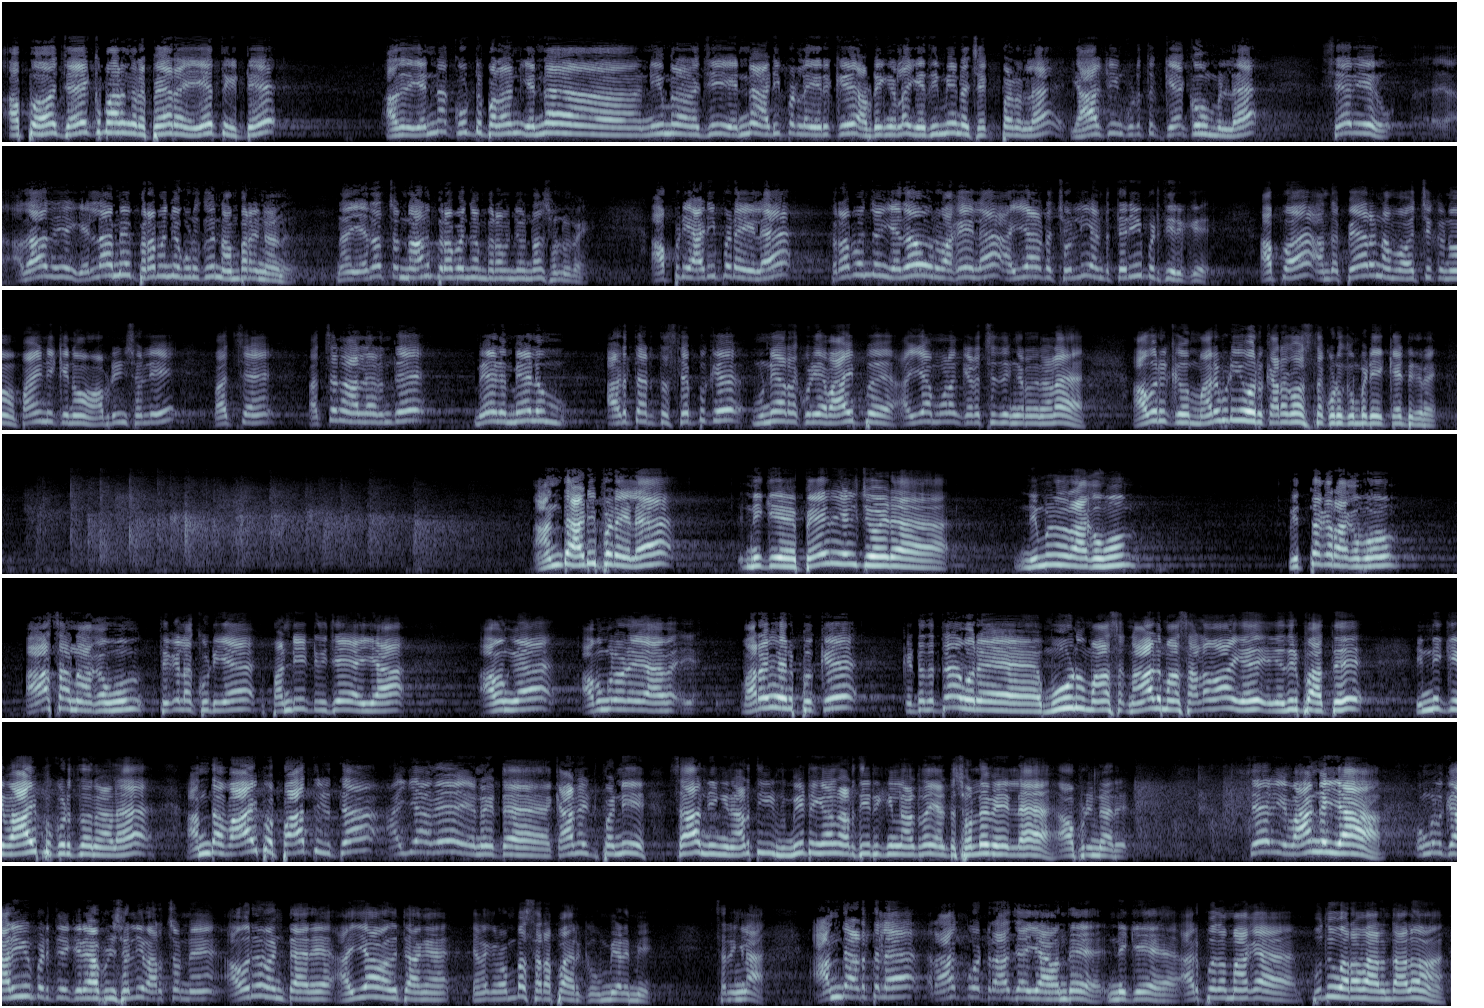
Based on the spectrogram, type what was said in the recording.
அப்போ ஜெயக்குமாருங்கிற பேரை ஏற்றுக்கிட்டு அது என்ன கூட்டு பலன் என்ன நியூமராலஜி என்ன அடிப்படையில் இருக்குது அப்படிங்கிறலாம் எதுவுமே நான் செக் பண்ணல. யார்கிட்டையும் கொடுத்து கேட்கவும் இல்லை. சரி அதாவது எல்லாமே பிரபஞ்சம் கொடுக்குது நம்புறேன் நான். நான் எதை சொன்னாலும் பிரபஞ்சம் பிரபஞ்சம் தான் சொல்லுவேன். அப்படி அடிப்படையில் பிரபஞ்சம் ஏதோ ஒரு வகையில் ஐயாட்ட சொல்லி என்கிட்ட தெரியப்படுத்தியிருக்கு. அப்போ அந்த பேரை நம்ம வச்சுக்கணும் பயணிக்கணும் அப்படின்னு சொல்லி வச்சேன். வச்ச நாள்லேருந்து மேலும் மேலும் அடுத்தடுத்த ஸ்டெப்புக்கு முன்னேறக்கூடிய வாய்ப்பு ஐயா மூலம் கிடைச்சதுங்கிறதுனால அவருக்கு மறுபடியும் ஒரு கரகோஷத்தை கொடுக்கும்படி கேட்டுக்கிறேன். அந்த அடிப்படையில் இன்னைக்கு பேரியல் ஜோட நிபுணராகவும் வித்தகராகவும் ஆசானாகவும் திகழக்கூடிய பண்டிட் விஜய் ஐயா அவங்க அவங்களுடைய வரவேற்புக்கு கிட்டத்தட்ட ஒரு மூணு மாதம் நாலு மாதம் அளவாக எ எதிர்பார்த்து இன்னைக்கு வாய்ப்பு கொடுத்ததுனால அந்த வாய்ப்பை பார்த்துட்டு தான் ஐயாவே என்கிட்ட கான்டாக்ட் பண்ணி சார் நீங்கள் நடத்தி மீட்டிங்கெல்லாம் நடத்திட்டு என்கிட்ட சொல்லவே இல்லை அப்படின்னாரு. சரி வாங்க ஐயா. உங்களுக்கு அறிமுகப்படுத்தி வைக்கிறேன் அப்படின்னு சொல்லி வர சொன்னேன். அவரும் வந்துட்டாரு. ஐயா வந்துட்டாங்க. எனக்கு ரொம்ப சிறப்பாக இருக்குது உண்மையிலுமே. சரிங்களா? அந்த இடத்துல ராக்போர்ட் ராஜா ஐயா வந்து இன்னைக்கு அற்புதமாக புது வரவாக இருந்தாலும்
